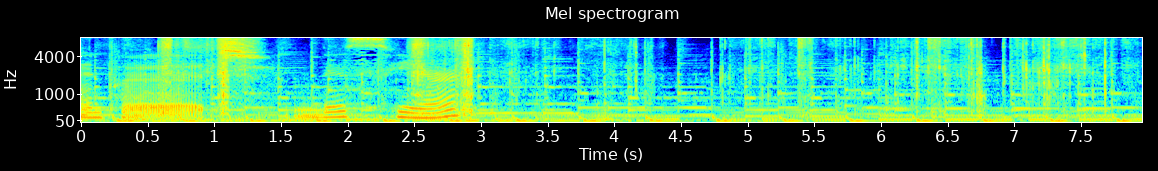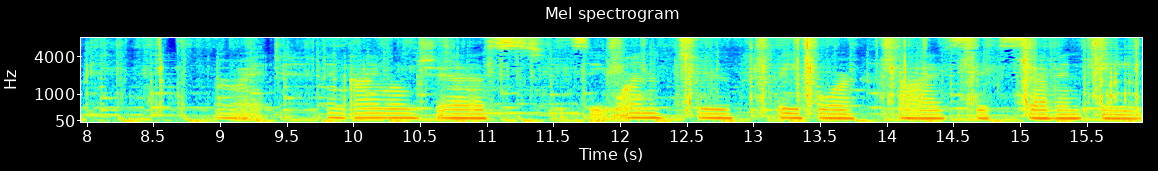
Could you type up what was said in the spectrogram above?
and put this here. All right, and I will just, let's see, one, two, three, four, five, six, seven, eight,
